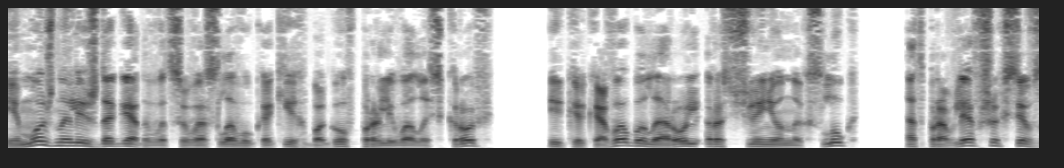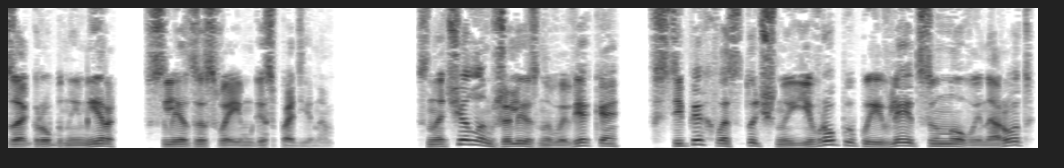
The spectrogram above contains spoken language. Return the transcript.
И можно лишь догадываться, во славу каких богов проливалась кровь и какова была роль расчлененных слуг, отправлявшихся в загробный мир вслед за своим господином. С началом Железного века в степях Восточной Европы появляется новый народ,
